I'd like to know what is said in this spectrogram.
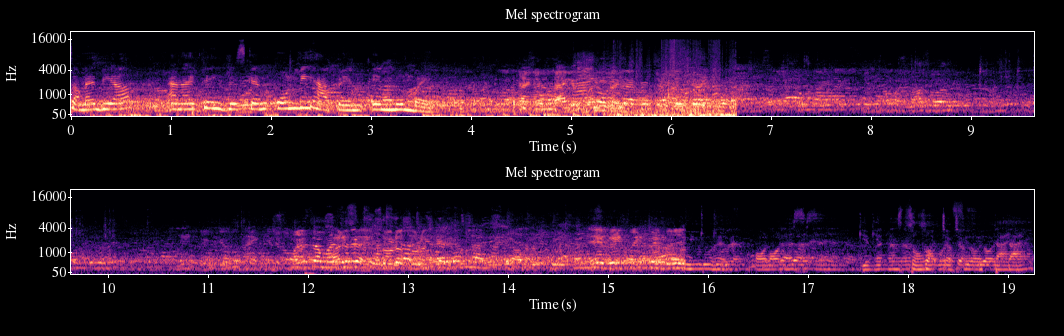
समय दिया and I think this can only happen in Mumbai you have called us and given us so much of your time.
